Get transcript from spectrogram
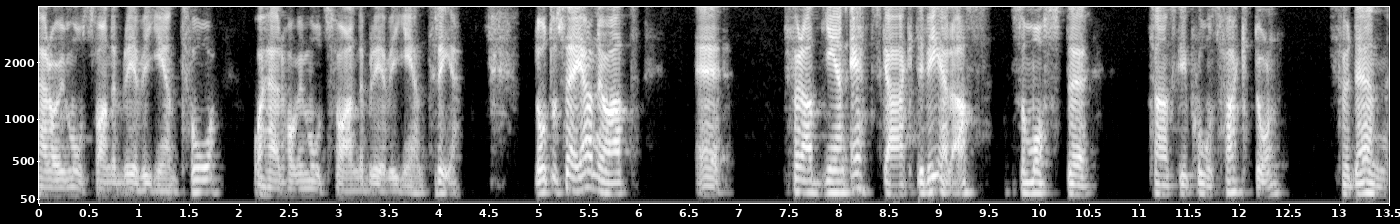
Här har vi motsvarande bredvid gen 2 och här har vi motsvarande bredvid gen 3. Låt oss säga nu att eh, för att gen 1 ska aktiveras så måste transkriptionsfaktorn för den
